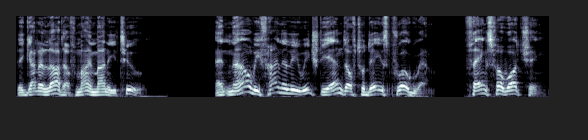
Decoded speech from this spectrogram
They got a lot of my money too. And now we finally reach the end of today's program. Thanks for watching.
